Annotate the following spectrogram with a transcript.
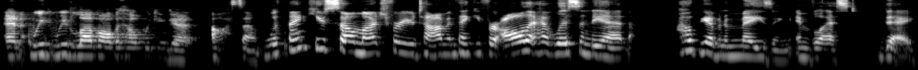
and we we love all the help we can get. Awesome. Well, thank you so much for your time and thank you for all that have listened in. I hope you have an amazing and blessed day.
